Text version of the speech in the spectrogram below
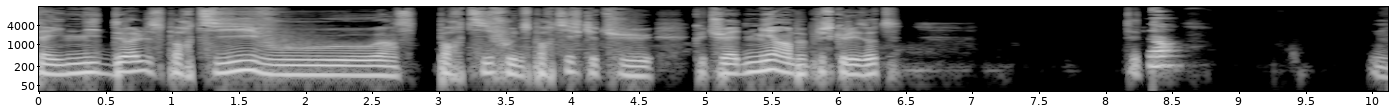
as une idole sportive ou un sportif ou une sportive que tu que tu admires un peu plus que les autres? Non. Hmm.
